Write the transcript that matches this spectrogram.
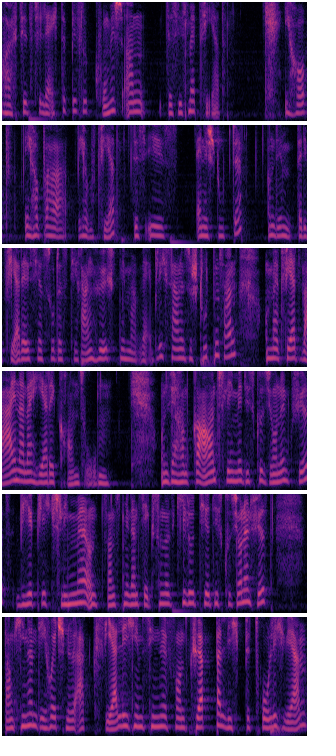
hört jetzt vielleicht ein bisschen komisch an, das ist mein Pferd. Ich habe ich hab ein, hab ein Pferd, das ist eine Stute. Und in, bei den Pferden ist ja so, dass die Ranghöchsten immer weiblich sind, also Stuten sind. Und mein Pferd war in einer Herde ganz oben. Und wir haben ganz schlimme Diskussionen geführt, wirklich schlimme. Und wenn du mit einem 600 Kilo Tier Diskussionen führst, dann können die halt schnell auch gefährlich im Sinne von körperlich bedrohlich werden.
